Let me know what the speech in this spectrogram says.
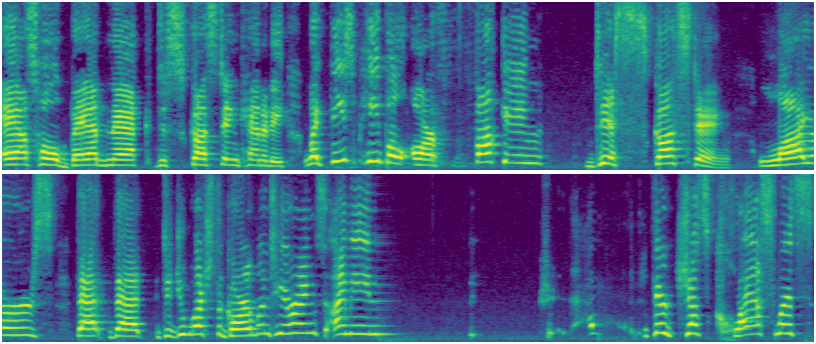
asshole bad neck disgusting Kennedy. Like these people are fucking disgusting liars. That that did you watch the Garland hearings? I mean, they're just classless,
